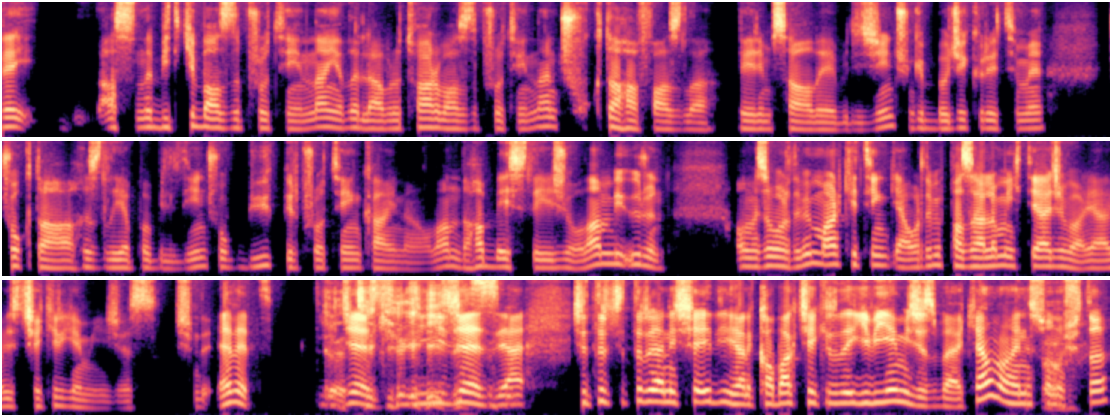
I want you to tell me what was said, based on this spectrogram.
ve aslında bitki bazlı proteinden ya da laboratuvar bazlı proteinden çok daha fazla verim sağlayabileceğin çünkü böcek üretimi çok daha hızlı yapabildiğin çok büyük bir protein kaynağı olan daha besleyici olan bir ürün. Ama mesela orada bir marketing yani orada bir pazarlama ihtiyacı var. Ya biz çekirge mi yiyeceğiz? Şimdi evet Evet, yiyeceğiz. çekirge yiyeceğiz. Yani çıtır çıtır yani şey değil hani kabak çekirdeği gibi yemeyeceğiz belki ama hani sonuçta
